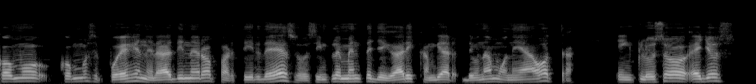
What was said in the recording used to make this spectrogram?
cómo, cómo se puede generar dinero a partir de eso, simplemente llegar y cambiar de una moneda a otra. Incluso ellos,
